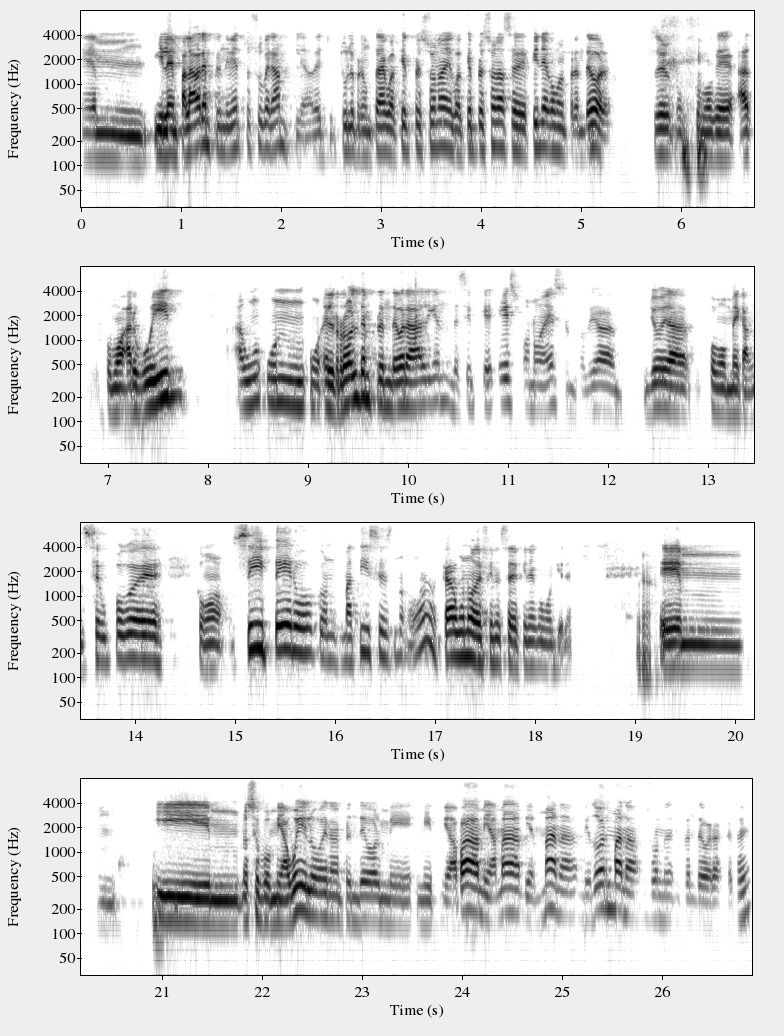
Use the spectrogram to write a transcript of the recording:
Em, y la palabra emprendimiento es súper amplia. De hecho, tú le preguntas a cualquier persona y cualquier persona se define como emprendedor. Entonces, como que como arguir un, el rol de emprendedor a alguien, decir que es o no es, en realidad yo ya como me cansé un poco de, como sí, pero con matices, no, cada uno define, se define como quiere. Em, y no sé, pues mi abuelo era emprendedor, mi, mi, papá, mi mamá, mi hermana, mis dos hermanas son emprendedoras, Entonces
